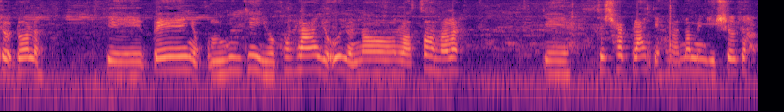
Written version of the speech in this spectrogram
đồ đó là chị bé nhỏ cũng như thế rồi không la rồi rồi nó lọt sao nó nè chị cho sắp lá chị nó nó mình gì sâu ra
